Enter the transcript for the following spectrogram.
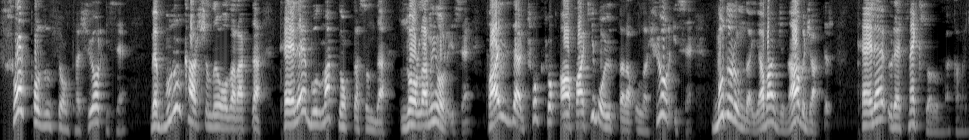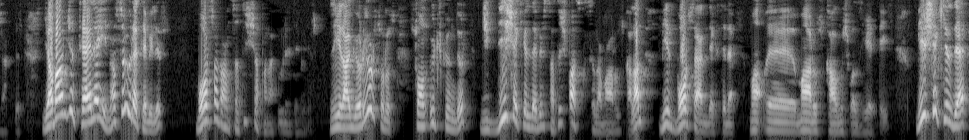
short pozisyon taşıyor ise ve bunun karşılığı olarak da TL bulmak noktasında zorlanıyor ise faizler çok çok afaki boyutlara ulaşıyor ise bu durumda yabancı ne yapacaktır? TL üretmek zorunda kalacaktır. Yabancı TL'yi nasıl üretebilir? Borsadan satış yaparak üretebilir. Zira görüyorsunuz son 3 gündür ciddi şekilde bir satış baskısına maruz kalan bir borsa endeksine ma e, maruz kalmış vaziyetteyiz. Bir şekilde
